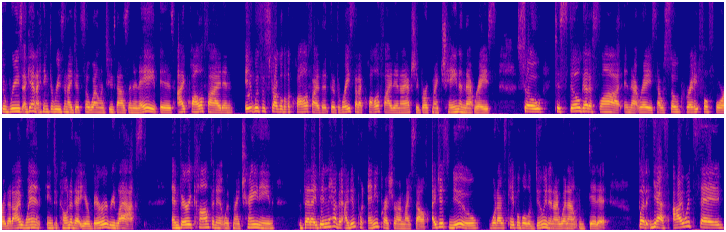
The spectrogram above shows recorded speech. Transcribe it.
the reason, again, I think the reason I did so well in 2008 is I qualified and it was a struggle to qualify. That the, the race that I qualified in, I actually broke my chain in that race. So to still get a slot in that race, I was so grateful for that. I went into Kona that year very relaxed and very confident with my training that I didn't have it. I didn't put any pressure on myself. I just knew what I was capable of doing and I went out and did it. but yes, I would say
